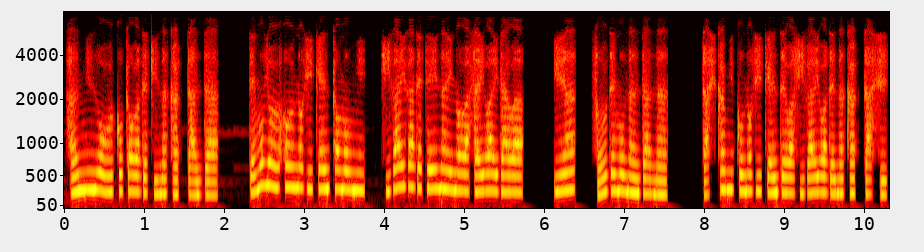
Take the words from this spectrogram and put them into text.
犯人を追うことはできなかったんだ。でも両方の事件ともに、被害が出ていないのは幸いだわ。いや、そうでもなんだな。確かにこの事件では被害は出なかったし、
